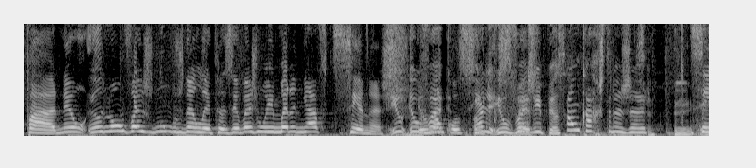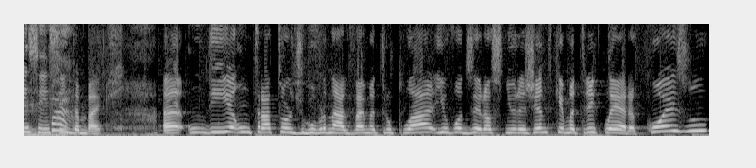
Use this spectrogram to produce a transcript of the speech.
pá, não, eu não vejo números nem letras, eu vejo um emaranhado de cenas. Eu, eu não ve- consigo Olha, eu perceber. vejo e penso, há um carro estrangeiro. Sim, sim, Pá. sim, também. Ah, um dia um trator desgovernado vai-me atropelar e eu vou dizer ao senhor agente que a matrícula era coiso,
